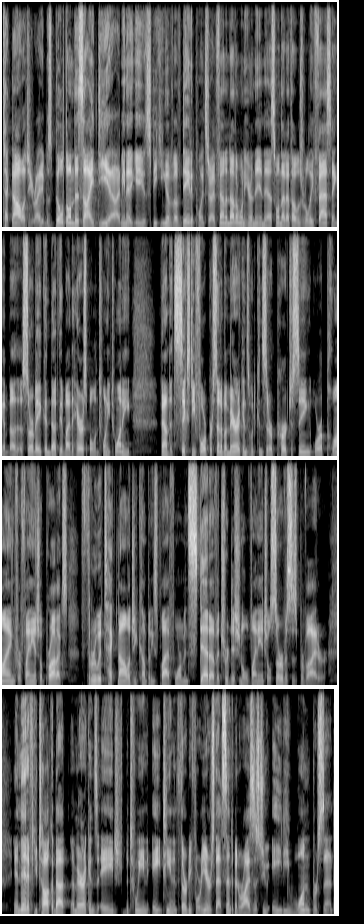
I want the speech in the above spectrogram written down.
technology, right? It was built on this idea. I mean, speaking of, of data points, I found another one here in the, in the S1 that I thought was really fascinating. A, a survey conducted by the Harris Poll in 2020 found that 64% of Americans would consider purchasing or applying for financial products through a technology company's platform instead of a traditional financial services provider. And then if you talk about Americans aged between 18 and 34 years, that sentiment rises to 81%.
